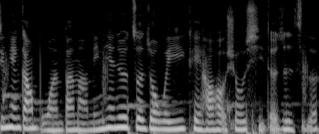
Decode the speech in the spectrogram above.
今天刚补完班嘛，明天就是这周唯一可以好好休息的日子了。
